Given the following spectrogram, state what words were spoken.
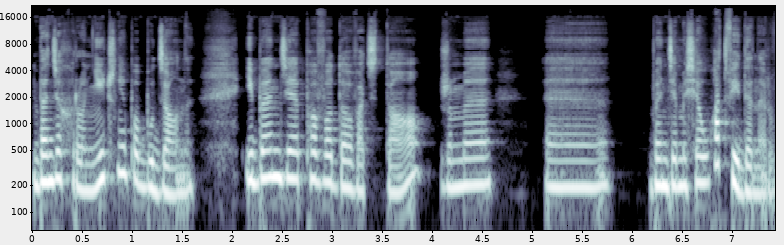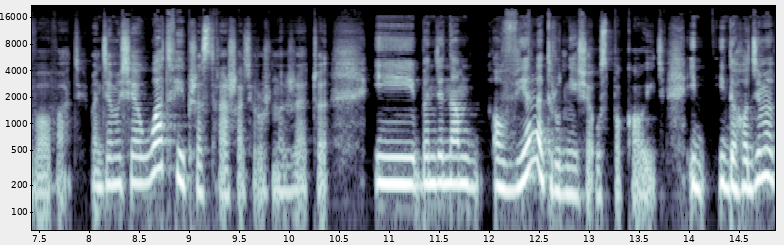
będzie chronicznie pobudzony i będzie powodować to, że my. Yy, będziemy się łatwiej denerwować, będziemy się łatwiej przestraszać różnych rzeczy i będzie nam o wiele trudniej się uspokoić. I, i dochodzimy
